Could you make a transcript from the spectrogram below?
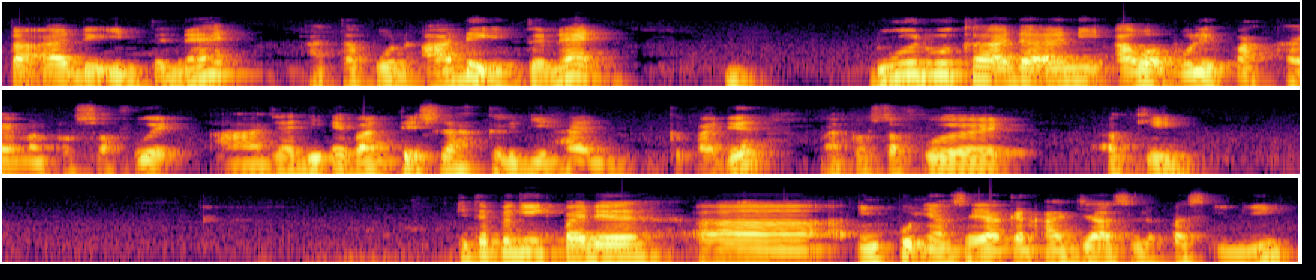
tak ada internet ataupun ada internet Dua-dua keadaan ni awak boleh pakai Microsoft Word. Uh, jadi advantage lah kelebihan kepada Microsoft Word. Okay. Kita pergi kepada uh, input yang saya akan ajar selepas ini.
